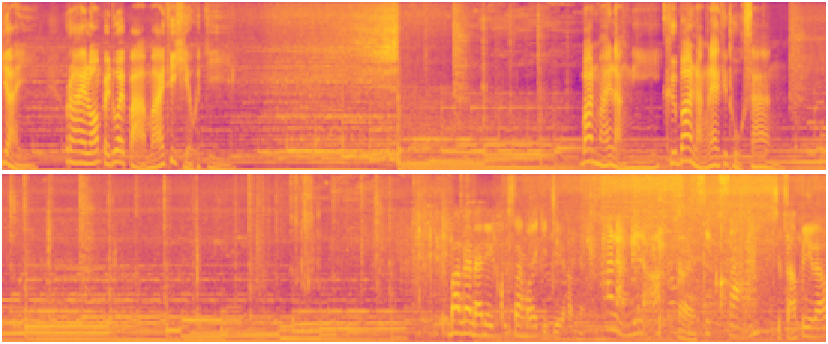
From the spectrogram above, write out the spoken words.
ใหญ่ รายล้อมไปด้วยป่าไม้ที่เขียวขจี บ้านไม้หลังนี้คือบ้านหลังแรกที่ถูกสร้าง บ้านแม่แม่นี่สร้างมาได้กี่ปีแล้วครับเนี่ยบ้านหลังนี้เหรอใช่สิบสาม13 ปีแล้ว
